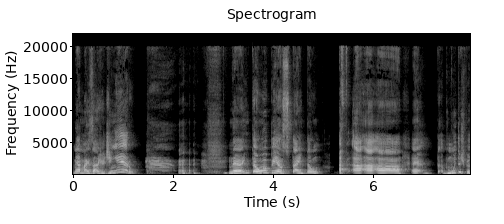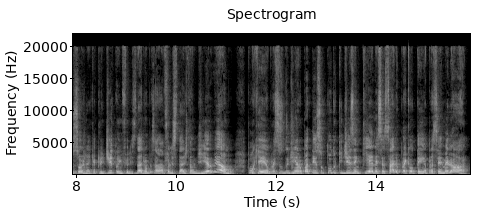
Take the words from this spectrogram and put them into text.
né? Mas haja dinheiro. né? Então eu penso, tá, então a, a, a, é, muitas pessoas né, que acreditam em felicidade vão pensar, a felicidade está no dinheiro mesmo. Porque eu preciso do dinheiro para ter isso tudo que dizem que é necessário para que eu tenha para ser melhor.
